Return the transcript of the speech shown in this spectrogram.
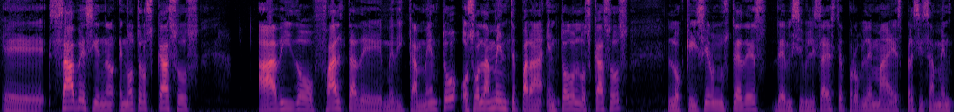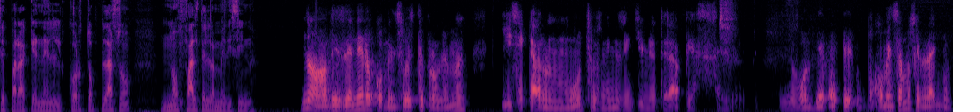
Eh, ¿Sabe si en, otros casos ha habido falta de medicamento o solamente para, en todos los casos, lo que hicieron ustedes de visibilizar este problema es precisamente para que en el corto plazo no falte la medicina. No, desde enero comenzó este problema y se quedaron muchos niños en quimioterapias. Eh, eh, eh, comenzamos en el año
